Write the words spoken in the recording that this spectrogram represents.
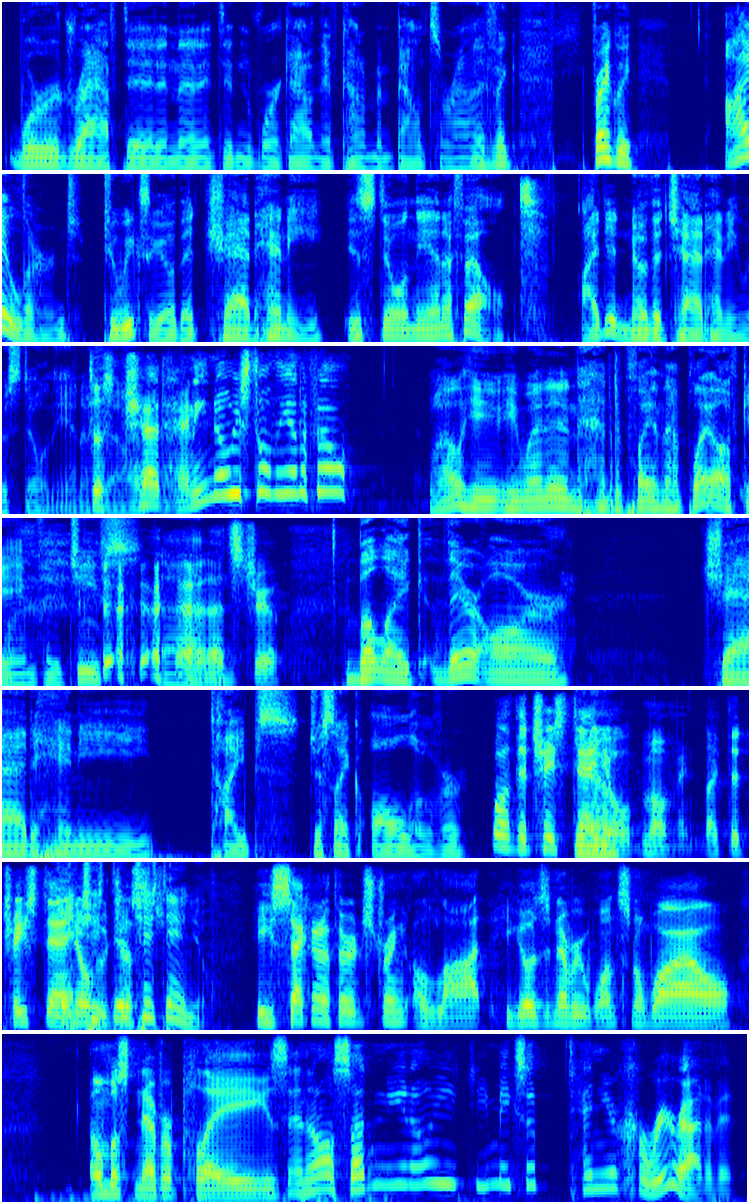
were drafted and then it didn't work out and they've kind of been bouncing around. I think, frankly, I learned two weeks ago that Chad Henne is still in the NFL. I didn't know that Chad Henne was still in the NFL. Does Chad Henne know he's still in the NFL? Well, he he went in and had to play in that playoff game for the Chiefs. Um, That's true. But like there are Chad Henne types just like all over. Well, the Chase You know? Daniel moment, like the Chase Daniel yeah, who Chase, just Chase Daniel. he's second or third string a lot. He goes in every once in a while, almost never plays, and all of a sudden, you know, he, he makes a ten year career out of it.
